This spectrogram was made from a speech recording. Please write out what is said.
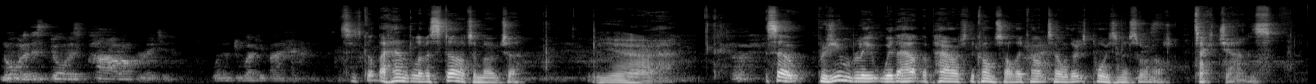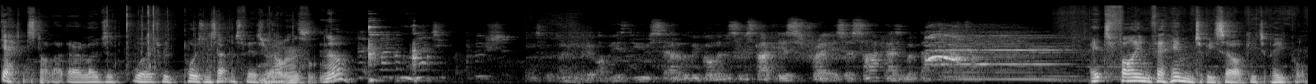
Normally this door is power operated. We'll have to work it by hand. so it's got the handle of a starter motor. Yeah. So presumably, without the power to the console, they can't tell whether it's poisonous or not. Take a chance. Yeah, it's not like there are loads of worlds with poisonous atmospheres No, around. and this- no. It's very obvious to you, sir, but we've gone ever so slightly astray, so sarcasm of that It's fine for him to be sarky to people.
